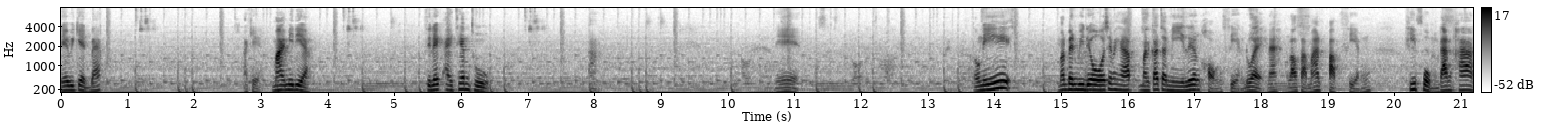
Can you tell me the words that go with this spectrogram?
navigate back โอเค my media select item to นี่ ตรงนี้ มันเป็นวิดีโอใช่ไหมครับ มันก็จะมีเรื่องของเสียงด้วยนะ เราสามารถปรับเสียงที่ปุ่มด้านข้าง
